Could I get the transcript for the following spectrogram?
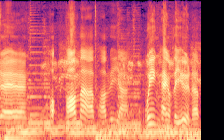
แดง พร้อมมากครับพร้อมที่จะวิ่งแข่งกับสีอื่นครับ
